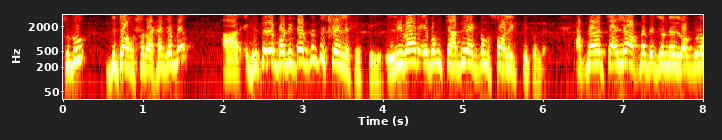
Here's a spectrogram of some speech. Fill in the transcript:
শুধু দুটো অংশ দেখা যাবে। আর ভিতরের বডিটাও কিন্তু স্টেনলেস স্টিল লিভার এবং চাবি একদম সলিড পিতলের। আপনারা চাইলে আপনাদের জন্য লকগুলো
